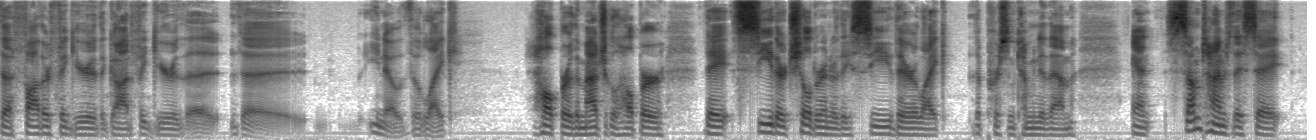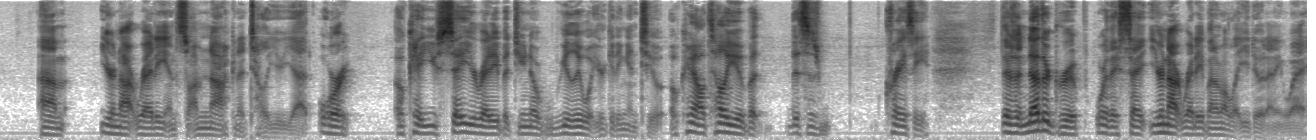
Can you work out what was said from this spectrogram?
the father figure, the god figure, the the you know the like helper, the magical helper, they see their children or they see their like the person coming to them, and sometimes they say, um, "You're not ready, and so I'm not going to tell you yet." Or, "Okay, you say you're ready, but do you know really what you're getting into?" Okay, I'll tell you, but this is crazy. There's another group where they say, "You're not ready, but I'm gonna let you do it anyway,"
